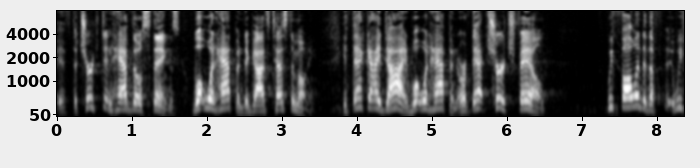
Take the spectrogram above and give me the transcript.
if the church didn't have those things, what would happen to God's testimony? If that guy died, what would happen? Or if that church failed? We fall into the, we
